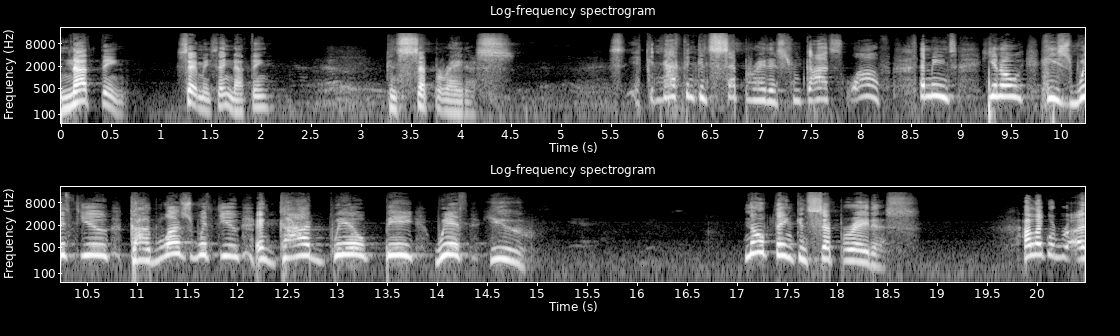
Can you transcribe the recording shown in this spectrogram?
Nothing, say me, say nothing, can separate us. Nothing can separate us from God's love. That means, you know, He's with you, God was with you, and God will be with you. Nothing can separate us. I like what uh,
